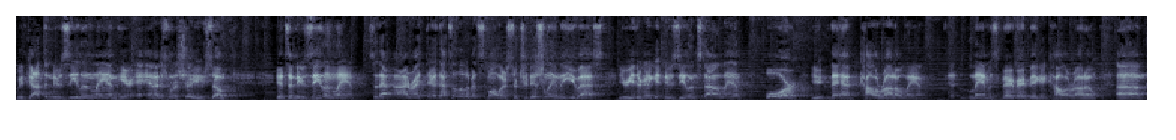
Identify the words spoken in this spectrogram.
We've got the New Zealand lamb here, and I just want to show you. So it's a New Zealand lamb. So that eye right there, that's a little bit smaller. So traditionally in the US, you're either gonna get New Zealand style lamb or you, they have Colorado lamb. Lamb is very, very big in Colorado. Um,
